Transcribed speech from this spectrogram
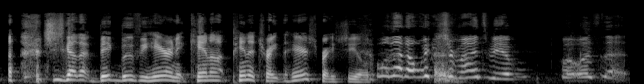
She's got that big boofy hair, and it cannot penetrate the hairspray shield. well, that always reminds me of what was that?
